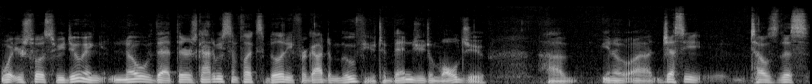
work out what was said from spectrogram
what you're supposed to be doing, know that there's got to be some flexibility for God to move you, to bend you, to mold you. Uh, you know, uh, Jesse tells this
